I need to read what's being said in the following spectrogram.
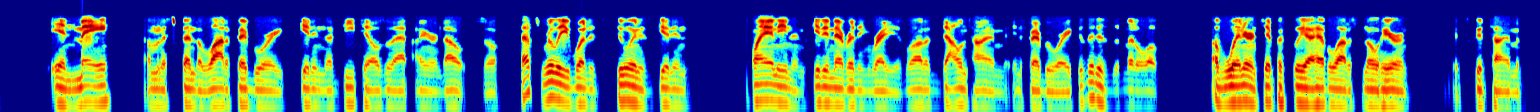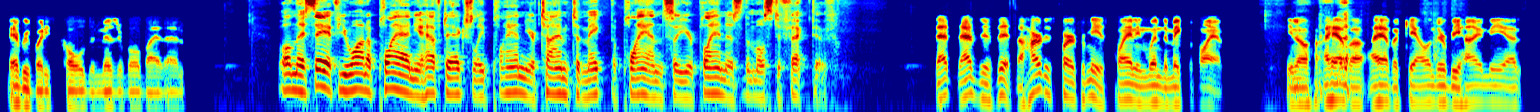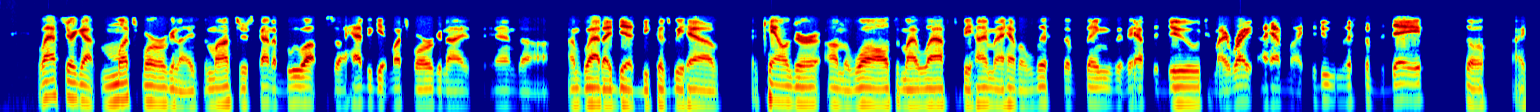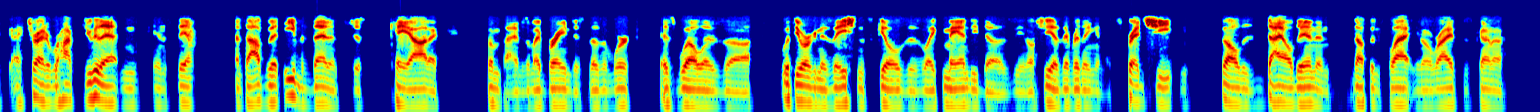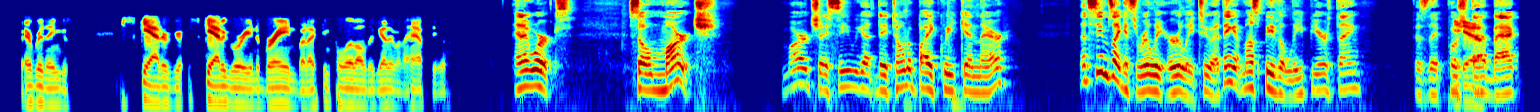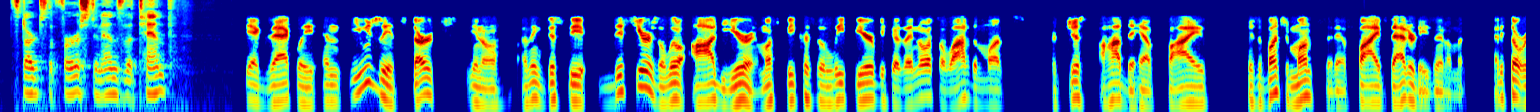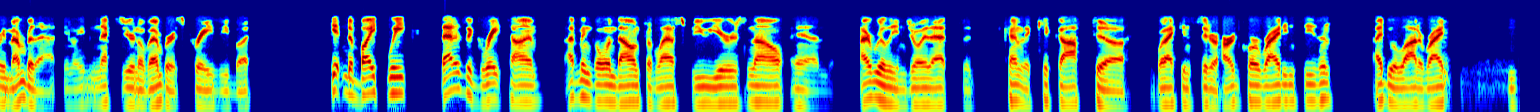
in May. I'm going to spend a lot of February getting the details of that ironed out. So that's really what it's doing is getting planning and getting everything ready. There's a lot of downtime in February because it is the middle of, of winter and typically I have a lot of snow here it's a good time. Everybody's cold and miserable by then. Well, and they say if you want to plan, you have to actually plan your time to make the plan so your plan is the most effective. That that's just it. The hardest part for me is planning when to make the plan. You know, I have a I have a calendar behind me. And last year I got much more organized. The monsters kind of blew up, so I had to get much more organized, and uh, I'm glad I did because we have calendar on the wall to my left. Behind me, I have a list of things that we have to do. To my right, I have my to do list of the day. So I, I try to rock through that and, and stay on top of it. Even then, it's just chaotic sometimes, my brain just doesn't work as well as uh, with the organization skills as like Mandy does. You know, she has everything in a spreadsheet and it's all just dialed in and nothing flat. You know, Rides is kind of everything's scatter category in the brain, but I can pull it all together when I have to. And it works. So March, March, I see we got Daytona Bike Week in there. That seems like it's really early too. I think it must be the leap year thing because they pushed Yeah. that back. Starts the first and ends the tenth. Yeah, exactly. And usually it starts, you know, I think this the this year is a little odd year. It must be because of the leap year because I notice a lot of the months are just odd. They have five. There's a bunch of months that have five Saturdays in them, and I just don't remember that. You know, even next year November is crazy. But getting to Bike Week, that is a great time. I've been going down for the last few years now, and I really enjoy that. It's kind of the kickoff to uh, what I consider hardcore riding season. I do a lot of riding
